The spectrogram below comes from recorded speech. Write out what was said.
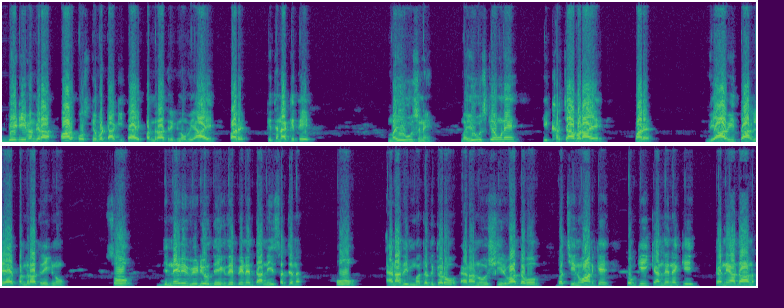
ਬੇਟੀ ਵੰਗਰਾ ਪਾਲ ਪੋਸ ਕੇ ਵੱਡਾ ਕੀਤਾ ਹੈ 15 ਤਰੀਕ ਨੂੰ ਵਿਆਹ ਹੈ, ਪਰ ਕਿਤੇ ਨਾ ਕਿਤੇ ਮਾਯੂਸ ਨੇ। ਮਾਯੂਸ ਕਿਉਂ ਨੇ? ਕਿ ਖਰਚਾ ਬੜਾ ਹੈ, ਪਰ ਵਿਆਹ ਵੀ ਧਰ ਲਿਆ ਹੈ 15 ਤਰੀਕ ਨੂੰ। ਸੋ ਜਿੰਨੇ ਵੀ ਵੀਡੀਓ ਦੇਖਦੇ ਪਏ ਨੇ ਦਾਨੀ ਸੱਜਣ, ਉਹ ਇਹਨਾਂ ਦੀ ਮਦਦ ਕਰੋ, ਇਹਨਾਂ ਨੂੰ ਆਸ਼ੀਰਵਾਦ ਦਿਵੋ, ਬੱਚੀ ਨੂੰ ਆਣ ਕੇ, ਕਿਉਂਕਿ ਕਹਿੰਦੇ ਨੇ ਕਿ ਕੰਨਿਆ ਦਾਨ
